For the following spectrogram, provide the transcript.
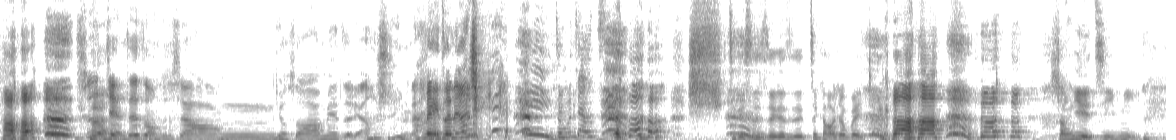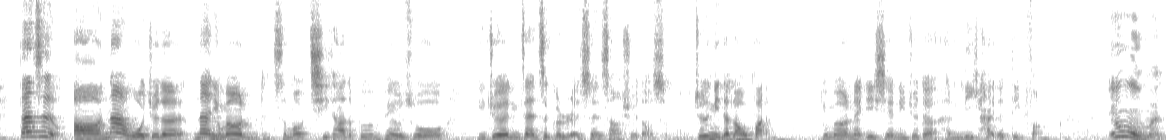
啊，就是剪这种就是要，嗯，有时候要昧着良心啊。昧着良心，哎，怎么这样子？嘘，这个是这个是这个好像不能讲，商业机密。但是呃，那我觉得，那有没有什么其他的部分？譬如说，你觉得你在这个人身上学到什么？就是你的老板有没有那一些你觉得很厉害的地方？因为我们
